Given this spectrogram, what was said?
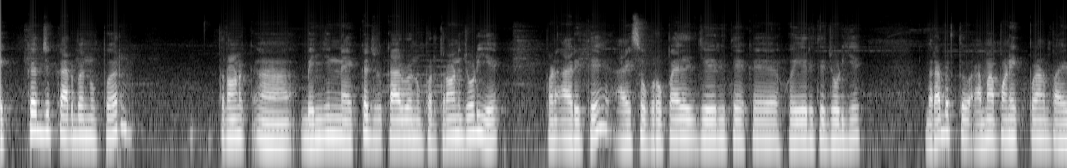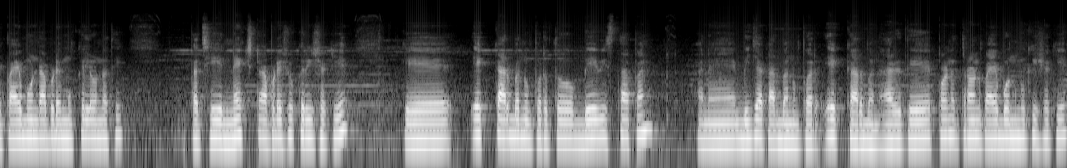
એક જ કાર્બન ઉપર ત્રણ બેન્જિનના એક જ કાર્બન ઉપર ત્રણ જોડીએ, પણ આ રીતે આઈસોપ્રોપાઇલ જે રીતે કે હોય એ રીતે જોડીએ. બરાબર? તો આમાં પણ એક પણ પાઇબોન્ડ આપણે મૂકેલો નથી. પછી નેક્સ્ટ આપણે શું કરી શકીએ કે એક કાર્બન ઉપર તો બે વિસ્થાપન અને બીજા કાર્બન ઉપર એક કાર્બન. આ રીતે પણ ત્રણ પાઇબોન્ડ મૂકી શકીએ.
